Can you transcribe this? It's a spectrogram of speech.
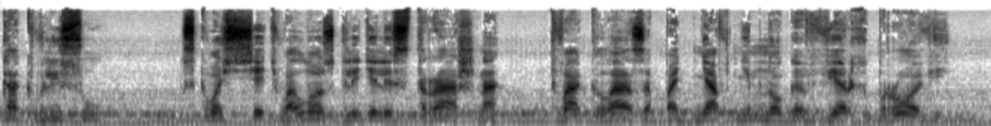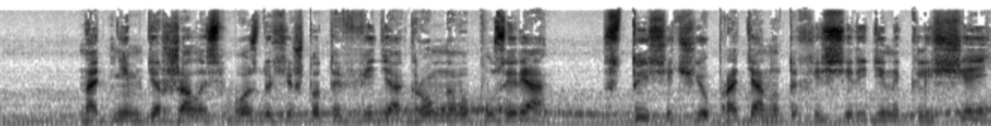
как в лесу. Сквозь сеть волос глядели страшно, два глаза подняв немного вверх брови. Над ним держалось в воздухе что-то в виде огромного пузыря с тысячью протянутых из середины клещей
